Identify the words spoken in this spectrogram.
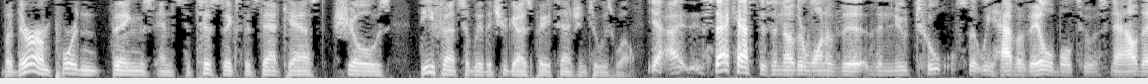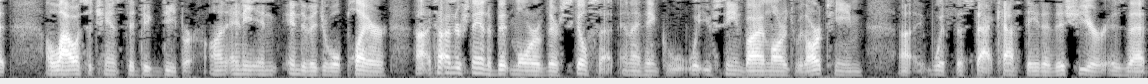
But there are important things and statistics that StatCast shows defensively that you guys pay attention to as well. Yeah, I, Statcast is another one of the the new tools that we have available to us now that allow us a chance to dig deeper on any in, individual player uh, to understand a bit more of their skill set. And I think what you've seen by and large with our team uh, with the Statcast data this year is that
